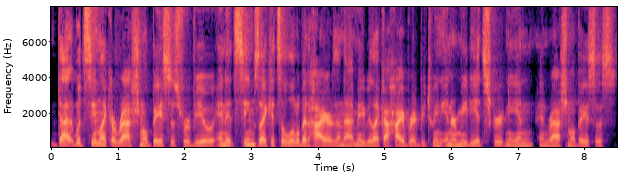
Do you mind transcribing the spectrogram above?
that would seem like a rational basis review, and it seems like it's a little bit higher than that, maybe like a hybrid between intermediate scrutiny and, and rational basis.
